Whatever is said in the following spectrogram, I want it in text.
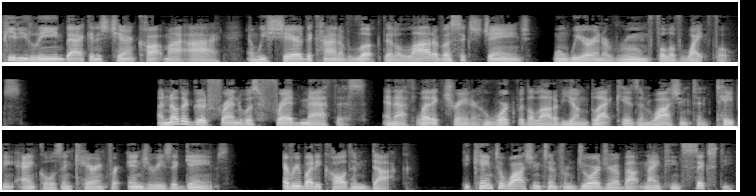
Petey leaned back in his chair and caught my eye, and we shared the kind of look that a lot of us exchange when we are in a room full of white folks. Another good friend was Fred Mathis, an athletic trainer who worked with a lot of young black kids in Washington, taping ankles and caring for injuries at games. Everybody called him Doc. He came to Washington from Georgia about 1960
